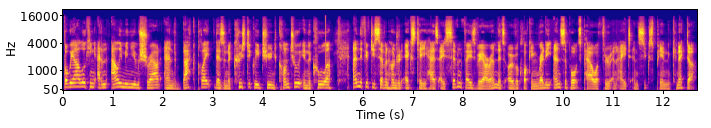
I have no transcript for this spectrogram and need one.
but we are looking at an aluminium shroud and backplate. There's an acoustically tuned contour in the cooler, and the 5700 XT has a 7 phase VRM that's overclocking ready and supports power through an 8 and 6 pin connector.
